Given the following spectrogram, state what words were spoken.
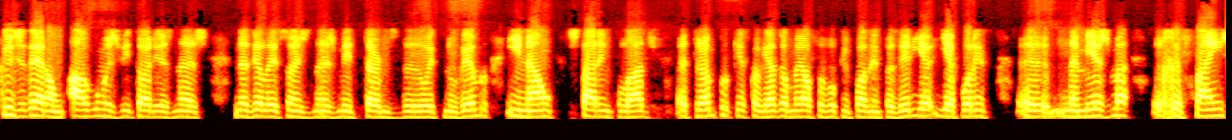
que lhes deram algumas vitórias nas, nas eleições, nas midterms de 8 de novembro e não estarem colados a Trump, porque esse, aliás, é o maior favor que lhe podem fazer e a, e porem-se uh, na mesma reféns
